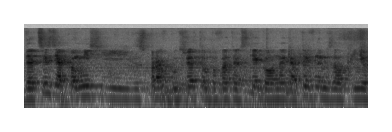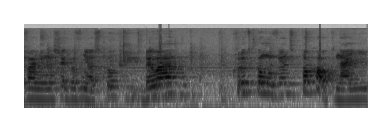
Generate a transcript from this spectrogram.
decyzja Komisji do Spraw Budżetu Obywatelskiego o negatywnym zaopiniowaniu naszego wniosku była, krótko mówiąc, pochopna i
